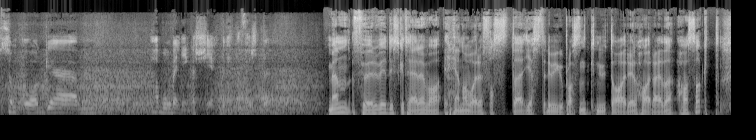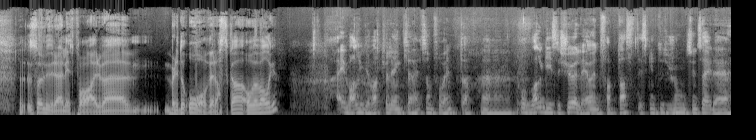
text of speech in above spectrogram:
som òg eh, har vært veldig engasjert i dette feltet. Men før vi diskuterer hva en av våre faste gjester i byggeplassen, Knut Arild Hareide, har sagt, så lurer jeg litt på, Arve. Ble du overraska over valget? Nei, Valget ble vel egentlig helt som forventa. Eh, og valget i seg selv er jo en fantastisk institusjon, syns jeg. Det er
